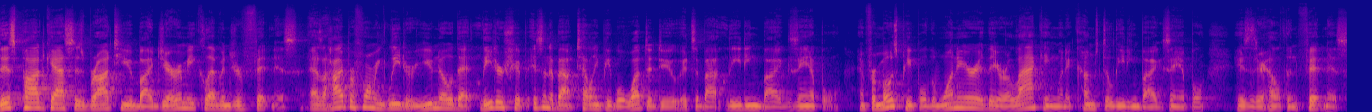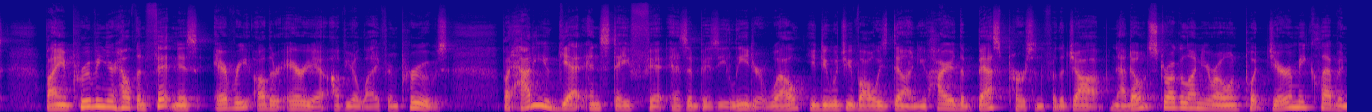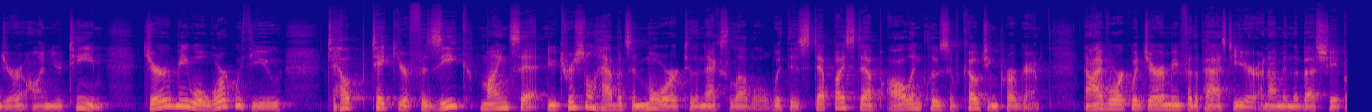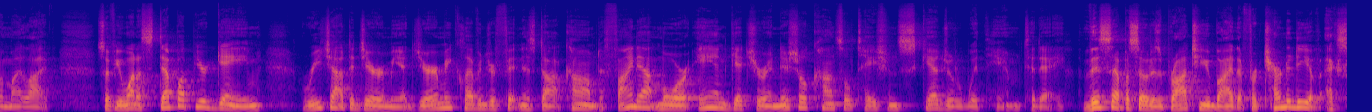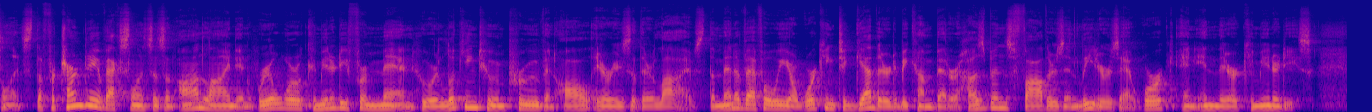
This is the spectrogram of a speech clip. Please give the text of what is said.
This podcast is brought to you by Jeremy Clevenger Fitness. As a high performing leader, you know that leadership isn't about telling people what to do, it's about leading by example. And for most people, the one area they are lacking when it comes to leading by example is their health and fitness. By improving your health and fitness, every other area of your life improves. But how do you get and stay fit as a busy leader? Well, you do what you've always done. You hire the best person for the job. Now, don't struggle on your own. Put Jeremy Clevenger on your team. Jeremy will work with you to help take your physique, mindset, nutritional habits, and more to the next level with his step by step, all inclusive coaching program. Now, I've worked with Jeremy for the past year and I'm in the best shape of my life. So, if you want to step up your game, reach out to Jeremy at jeremyclevengerfitness.com to find out more and get your initial consultation scheduled with him today. This episode is brought to you by the Fraternity of Excellence. The Fraternity of Excellence is an online and real world community for men who are looking to improve in all areas of their lives. The men of FOE are working together to become better husbands, fathers, and leaders at work and in their communities.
